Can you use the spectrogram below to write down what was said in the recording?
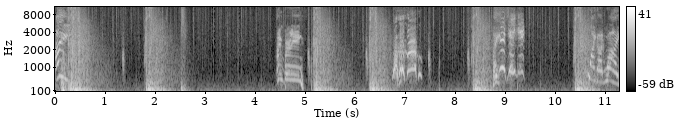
Aye! I'm burning! I can't take it! My god, why?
